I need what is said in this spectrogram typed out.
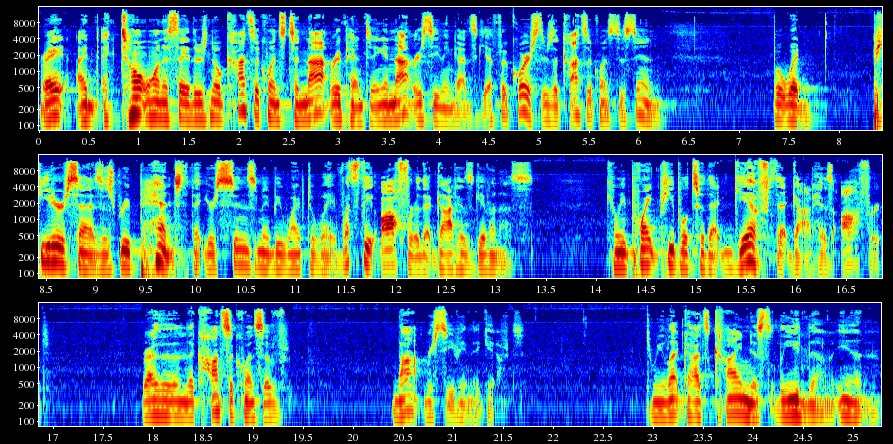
right? I, I, don't want to say there's no consequence to not repenting and not receiving God's gift. Of course, there's a consequence to sin. But what Peter says is repent that your sins may be wiped away. What's the offer that God has given us? Can we point people to that gift that God has offered? rather than the consequence of not receiving the gift? Can we let God's kindness lead them in?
